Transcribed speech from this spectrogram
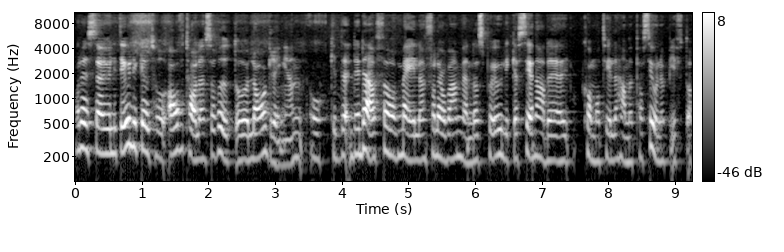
Och det ser ju lite olika ut hur avtalen ser ut och lagringen och det är därför mejlen får lov att användas på olika sätt när det kommer till det här med personuppgifter.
